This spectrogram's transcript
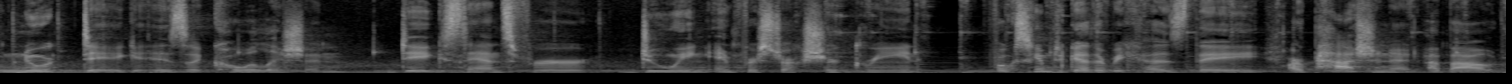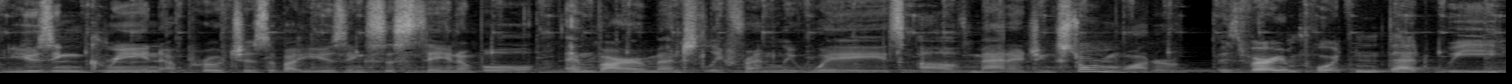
Newark DIG is a coalition. DIG stands for Doing Infrastructure Green. Folks came together because they are passionate about using green approaches, about using sustainable, environmentally friendly ways of managing stormwater. It's very important that we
